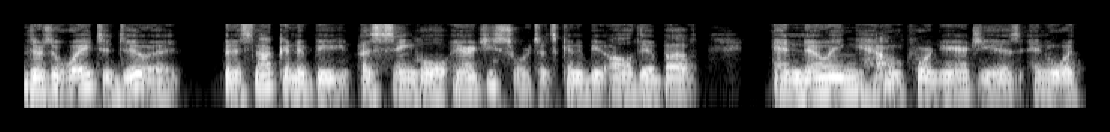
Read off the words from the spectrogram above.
there's a way to do it, but it's not going to be a single energy source. It's going to be all the above and knowing how important energy is and what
